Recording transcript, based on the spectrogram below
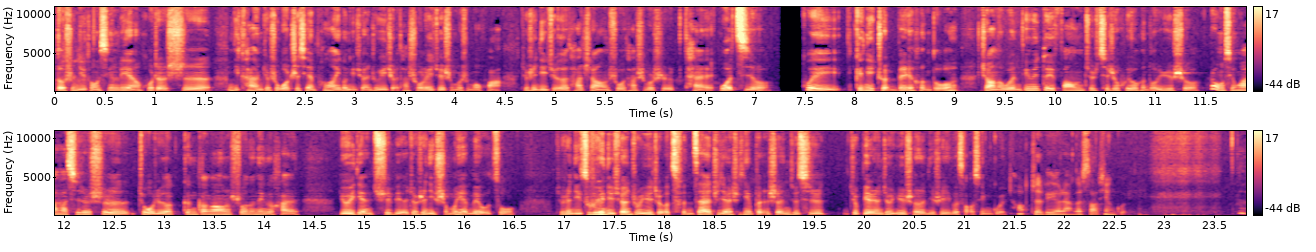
都是女同性恋，或者是你看，就是我之前碰到一个女权主义者，他说了一句什么什么话，就是你觉得他这样说，他是不是太过激了？会给你准备很多这样的问题，因为对方就其实会有很多预设。这种情况下其实是，就我觉得跟刚刚说的那个还有一点区别，就是你什么也没有做，就是你作为女权主义者存在这件事情本身就其实就别人就预设了你是一个扫兴鬼。好，这里有两个扫兴鬼。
